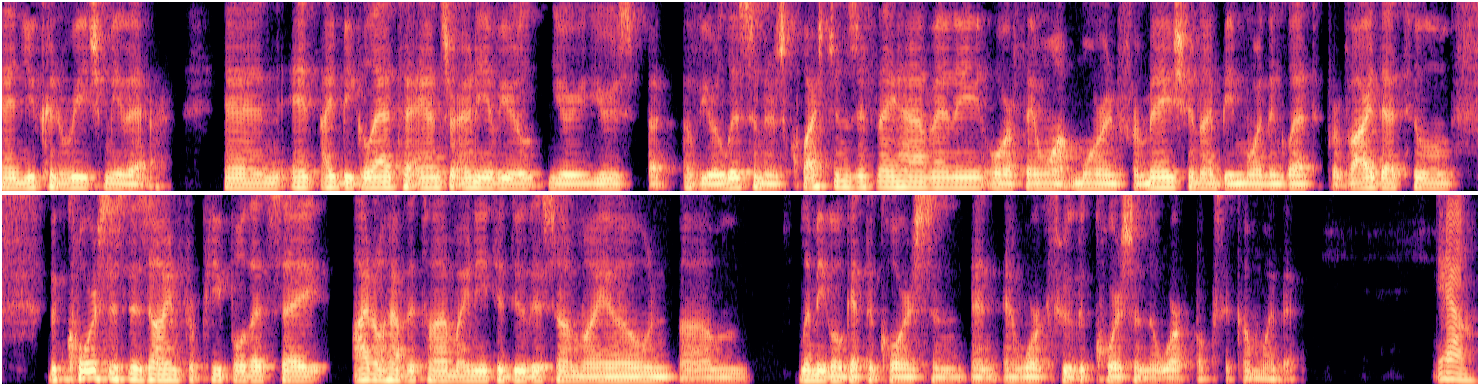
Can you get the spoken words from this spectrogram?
And you can reach me there. And, and I'd be glad to answer any of your, your, your of your listeners' questions if they have any, or if they want more information, I'd be more than glad to provide that to them. The course is designed for people that say, I don't have the time, I need to do this on my own. Um, let me go get the course and, and, and work through the course and the workbooks that come with it. Yeah.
